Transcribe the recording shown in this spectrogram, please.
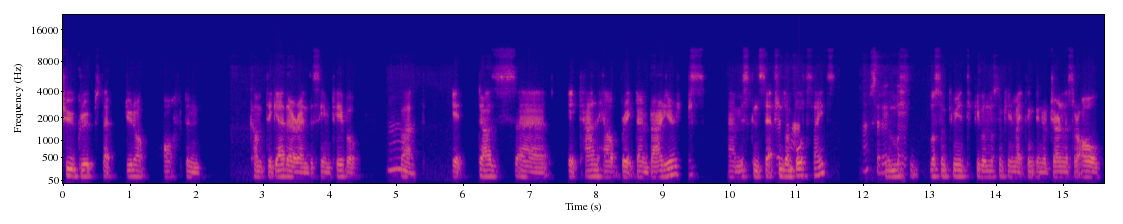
two groups that do not often come together around the same table, mm. but it does uh, it can help break down barriers and misconceptions yeah. on both sides. Absolutely. The Muslim, Muslim community, people in the Muslim community might think you know journalists are all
